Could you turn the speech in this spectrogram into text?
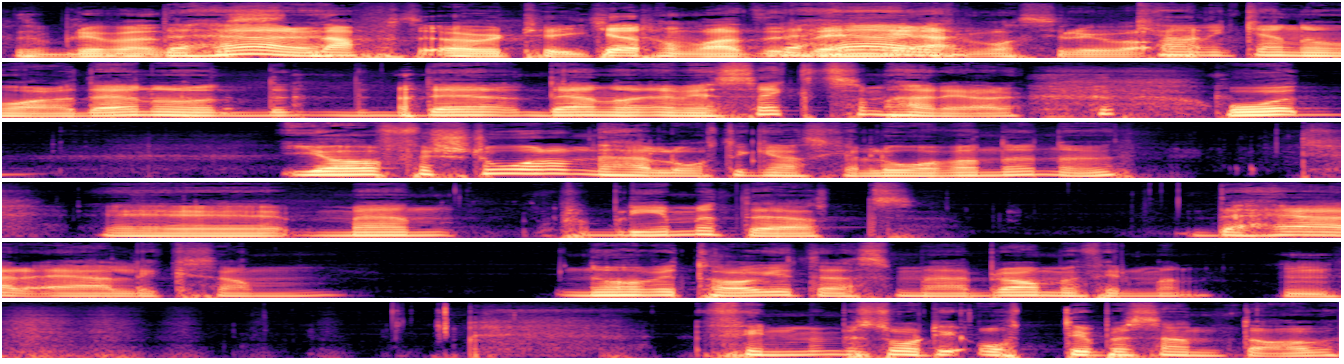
Du blev Det här- snabbt övertygad om att det Det här, här måste det vara. kan, kan nog vara. Det är nog, det, det, det är nog en sekt som härjar. Och jag förstår om det här låter ganska lovande nu. Eh, men problemet är att det här är liksom... Nu har vi tagit det som är bra med filmen. Mm. Filmen består till 80% av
